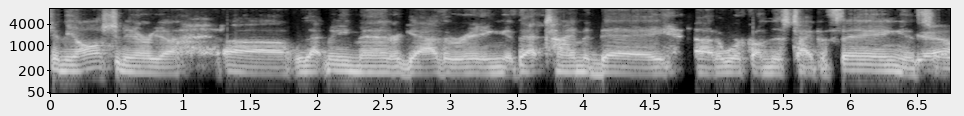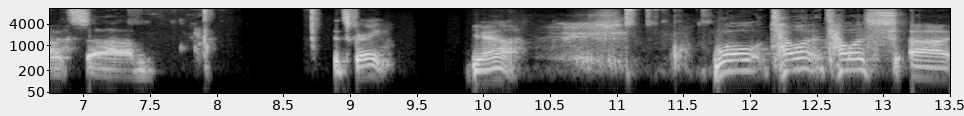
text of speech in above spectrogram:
in the Austin area uh, where that many men are gathering at that time of day uh, to work on this type of thing, and yeah. so it's um, it's great. Yeah. Well, tell tell us. Uh,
